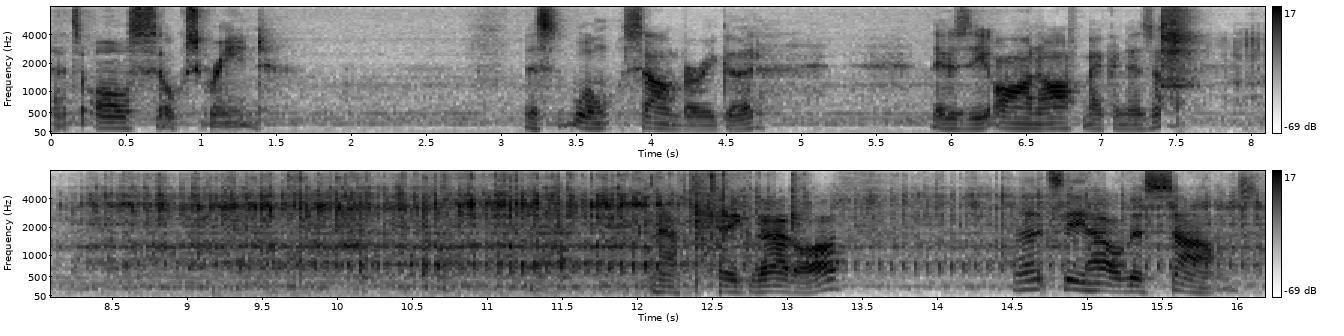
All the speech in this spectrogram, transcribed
That's all silk screened. This won't sound very good. There's the on-off mechanism. I have to take that off. Let's see how this sounds.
